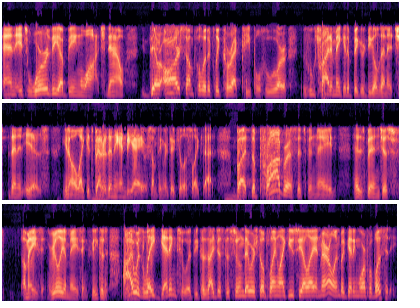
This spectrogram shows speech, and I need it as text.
and it's worthy of being watched. Now, there are some politically correct people who are who try to make it a bigger deal than it than it is. You know, like it's better than the NBA or something ridiculous like that. Mm-hmm. But the progress that's been made has been just amazing, really amazing. Because I was late getting to it because I just assumed they were still playing like UCLA and Maryland, but getting more publicity.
